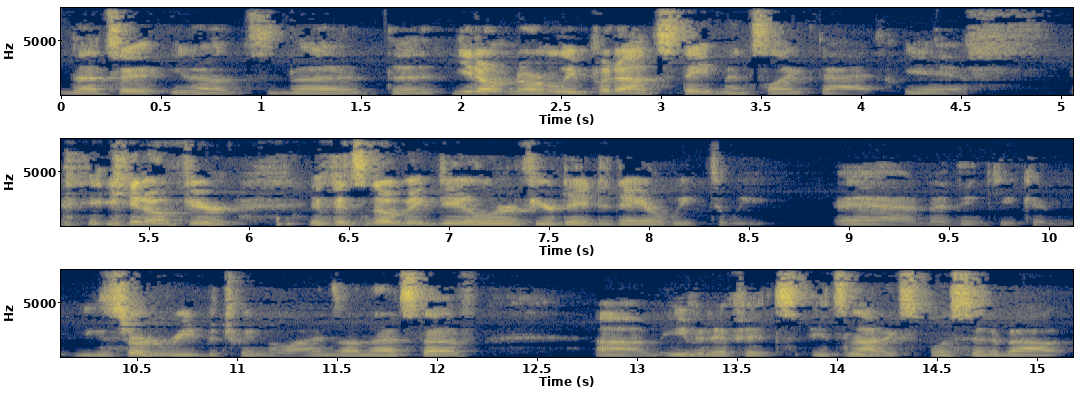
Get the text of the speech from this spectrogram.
that's it. You know, it's the the you don't normally put out statements like that if you know if you're if it's no big deal or if you're day to day or week to week. And I think you can you can sort of read between the lines on that stuff, um, even if it's it's not explicit about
